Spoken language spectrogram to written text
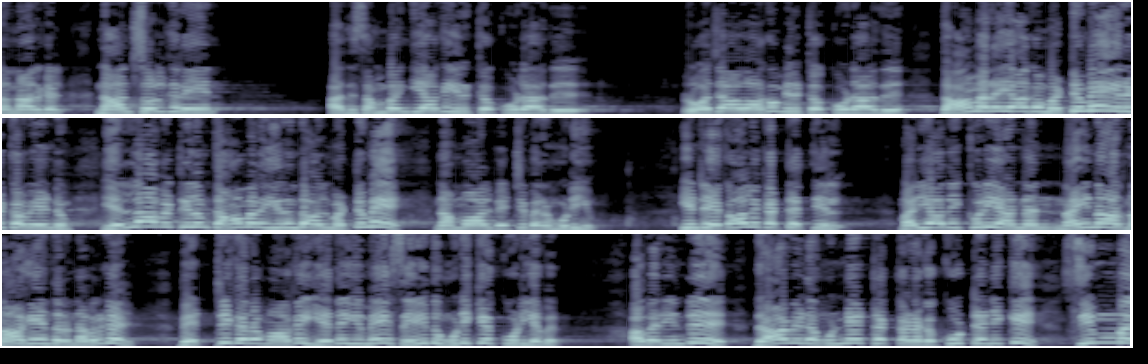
சொன்னார்கள். நான் சொல்கிறேன் அது சம்பங்கியாக இருக்கக்கூடாது. ரோஜாவாகவும் இருக்கக்கூடாது. தாமரையாக மட்டுமே இருக்க வேண்டும். எல்லாவற்றிலும் தாமரை இருந்தால் மட்டுமே நம்மால் வெற்றி பெற முடியும். இன்றைய காலகட்டத்தில் மரியாதைக்குரிய அண்ணன் நயினார் நாகேந்திரன் அவர்கள் வெற்றிகரமாக எதையுமே செய்து முடிக்கக்கூடியவர். அவர் இன்று திராவிட முன்னேற்ற கழக கூட்டணிக்கு சிம்ம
